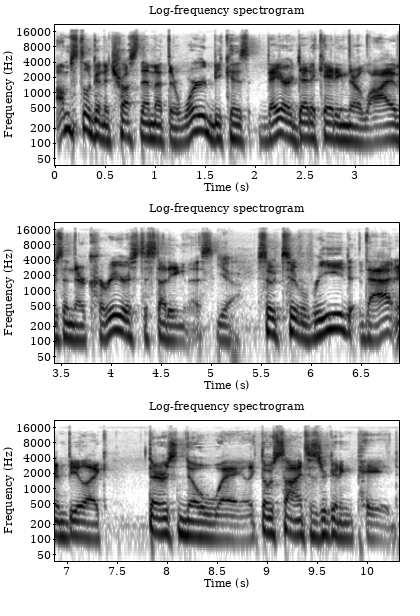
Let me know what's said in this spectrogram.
I'm still going to trust them at their word because they are dedicating their lives and their careers to studying this. Yeah. So to read that and be like, there's no way, like those scientists are getting paid.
